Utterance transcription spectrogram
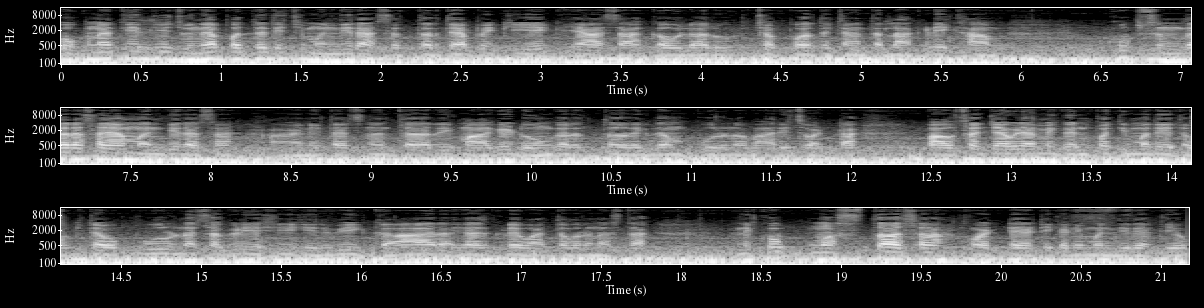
कोकणातील जी जुन्या पद्धतीची मंदिरं असतात तर त्यापैकी एक ह्या असा कौलारू छप्पर त्याच्यानंतर लाकडी खांब. खूप सुंदर असा या मंदिर असा. आणि त्याच्यानंतर मागे डोंगर तर एकदम पूर्ण भारीच वाटता. पावसात ज्यावेळी आम्ही गणपतीमध्ये येतो तेव्हा पूर्ण सगळी अशी हिरवी गार या वातावरण आणि खूप मस्त असा वाटतं या ठिकाणी मंदिरात येऊ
